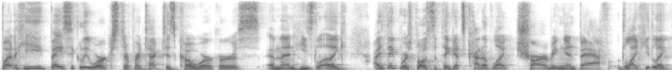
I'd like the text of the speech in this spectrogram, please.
but he basically works to protect his coworkers, and then he's like, I think we're supposed to think it's kind of like charming and baff, like he like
